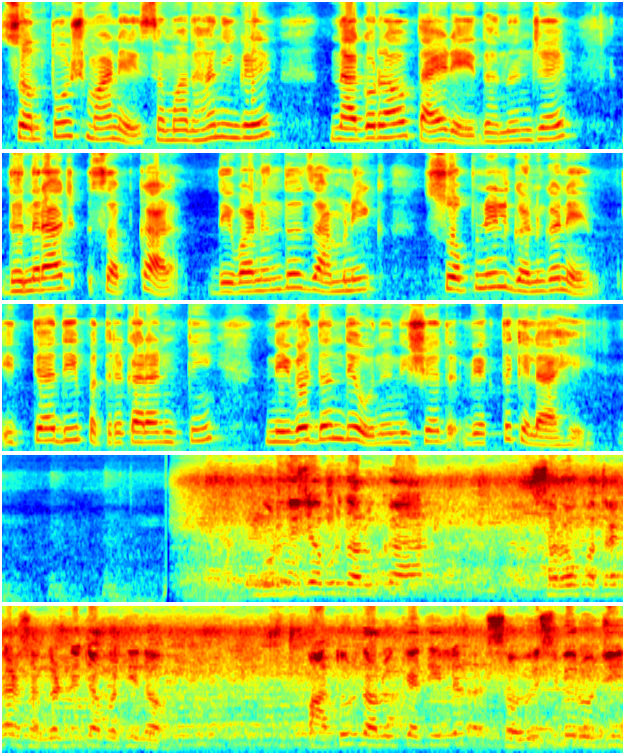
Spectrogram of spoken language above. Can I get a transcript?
संतोष माने समाधान इंगळे नागोराव तायडे धनंजय धनराज सपकाळ देवानंद जामणिक स्वप्नील गणगणे इत्यादी पत्रकारांनी निवेदन देऊन निषेध व्यक्त केला आहे. मूर्तिजापूर तालुका सर्व पत्रकार संघटनेच्या वतीनं पातूर तालुक्यातील सव्वीस मे रोजी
